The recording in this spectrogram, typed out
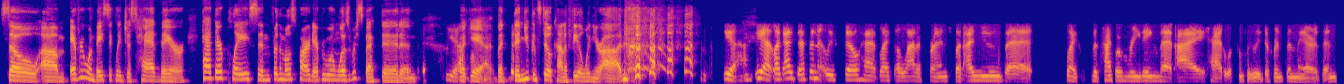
So um, everyone basically just had their had their place, and for the most part, everyone was respected. And yeah, but yeah, but then you can still kind of feel when you're odd. yeah, yeah. Like I definitely still had like a lot of friends, but I knew that like the type of reading that I had was completely different than theirs, and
